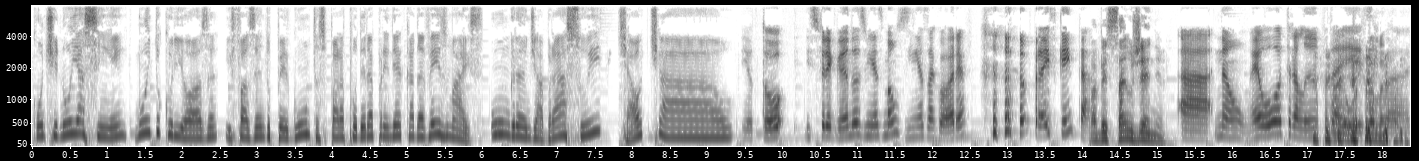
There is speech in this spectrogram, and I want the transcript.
Continue assim, hein? Muito curiosa e fazendo perguntas para poder aprender cada vez mais. Um grande abraço e tchau, tchau. Eu tô esfregando as minhas mãozinhas agora pra esquentar. Pra ver se sai um gênio. Ah, não, é outra lâmpada É essa, outra lâmpada,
